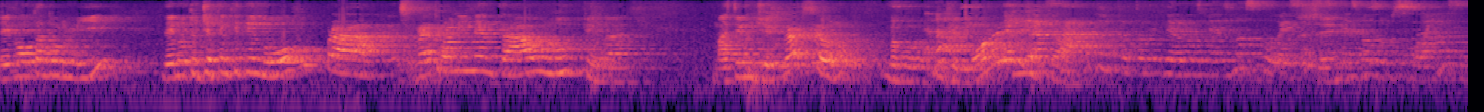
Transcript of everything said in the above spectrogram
daí volta a dormir, daí no outro dia tem que ir de novo para retroalimentar o looping, né? Mas tem um dia que vai ser, eu não, eu vou eu vou morrer. É engraçado que eu tô vivendo as mesmas coisas, Sim. as mesmas opções,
